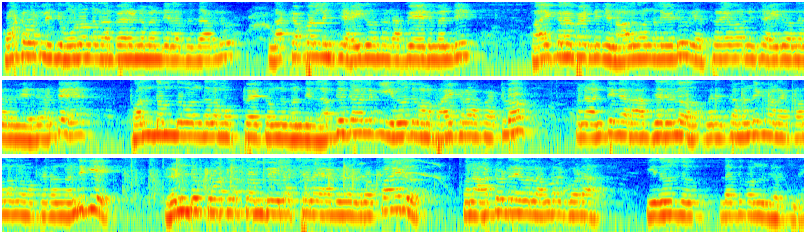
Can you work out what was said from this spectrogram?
కోటవట్ల నుంచి మూడు వందల డెబ్బై రెండు మంది లబ్ధిదారులు నక్కపల్లి నుంచి ఐదు వందల డెబ్బై ఐదు మంది పాయకరావుపేట నుంచి నాలుగు వందల ఏడు ఎస్ఐవర్ నుంచి ఐదు వందల ఎనభై ఐదు అంటే పంతొమ్మిది వందల ముప్పై తొమ్మిది మంది లబ్ధిదారులకి ఈరోజు మన పాయకరాపేటలో మన అంటిగారి ఆధ్వర్యంలో మరి ఇంతమందికి మనకు పంతొమ్మిది ముప్పై తొమ్మిది మందికి రెండు కోట్ల తొంభై లక్షల యాభై వేల రూపాయలు మన ఆటో డ్రైవర్లు అందరికి కూడా ఈరోజు లబ్ధి పొందడం జరుగుతుంది.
